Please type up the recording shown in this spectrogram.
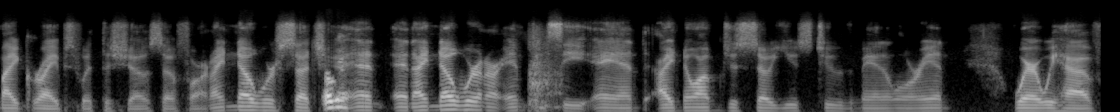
my gripes with the show so far. And I know we're such Okay. and and I know we're in our infancy, and I know I'm just so used to the Mandalorian, where we have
